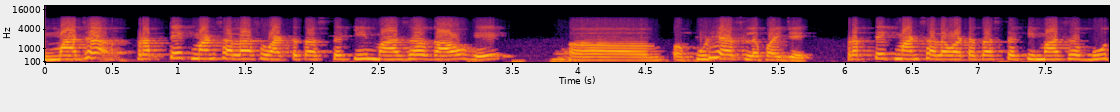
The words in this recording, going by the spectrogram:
माझ्या प्रत्येक माणसाला असं वाटत असतं की माझं गाव हे पुढे असलं पाहिजे. प्रत्येक माणसाला वाटत असतं की माझं बूथ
